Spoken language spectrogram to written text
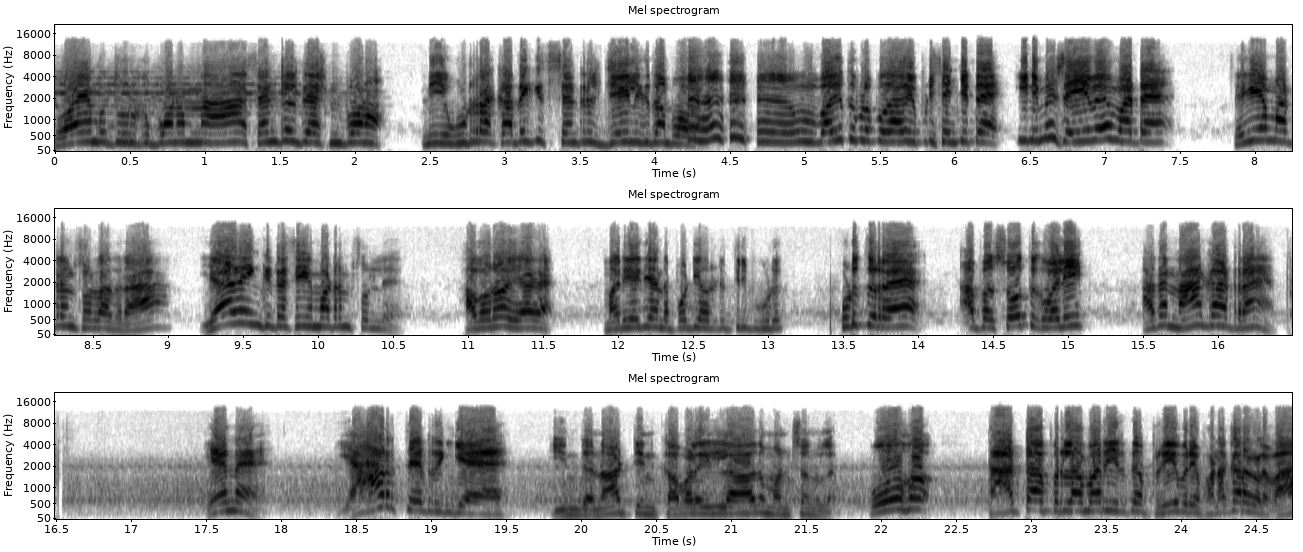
கோயம்புத்தூருக்கு போனோம்னா சென்ட்ரல் ஸ்டேஷன் போனோம். நீ விடுற கதைக்கு சென்ட்ரல் ஜெயிலுக்கு தான் போகும் வகுத்துல போக இப்படி செஞ்சுட்டேன் இனிமே செய்யவே மாட்டேன். செய்ய மாட்டேன்னு சொல்லாதடா. ஏழைங்க கிட்ட செய்ய மாட்டேன்னு சொல்லு. அவரோ ஏழை. மரியாதை அந்த பொட்டி அவர்கிட்ட திருப்பி கொடு. கொடுத்துறேன். அப்ப சோத்துக்கு வழி அத நான் காட்டுறேன். ஏன யார் தேடுறீங்க? இந்த நாட்டின் கவலை இல்லாத மனுஷங்கள. ஓஹோ டாடா பிர்லா மாதிரி இருக்க பெரிய பெரிய பணக்காரங்களவா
